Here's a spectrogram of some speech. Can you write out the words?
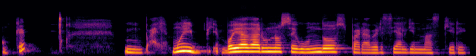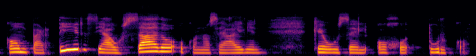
¿ok? Mm, Vale, muy bien. Voy a dar unos segundos para ver si alguien más quiere compartir, si ha usado o conoce a alguien que use el ojo turco.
